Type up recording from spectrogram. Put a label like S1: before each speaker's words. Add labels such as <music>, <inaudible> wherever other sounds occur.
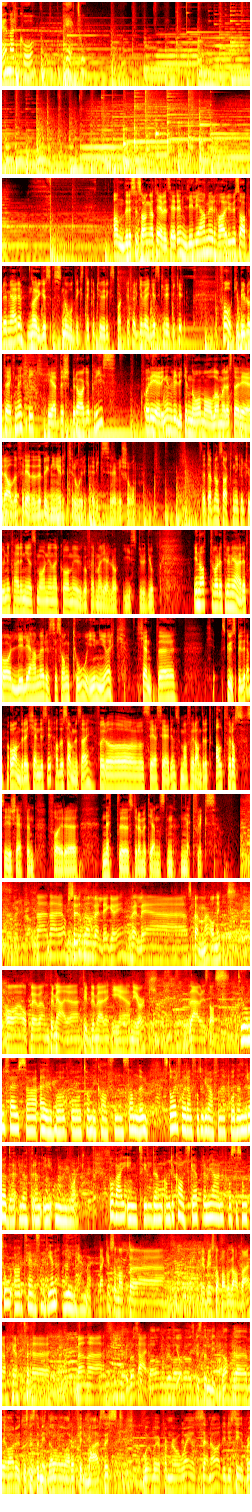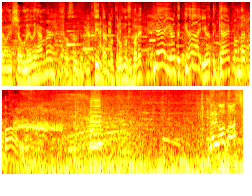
S1: NRK P2.
S2: Andre sesong av TV-serien Lillehammer har USA-premiere. Norges snodigste kultureksport, ifølge VGs kritiker. Folkebibliotekene fikk Hedersbragepris. Og regjeringen ville ikke nå målet om å restaurere alle fredede bygninger, tror Riksrevisjonen. Dette er blant sakene i Kulturnytt her i Nyhetsmorgen i NRK med Ugo Fermariello i studio. I natt var det premiere på Lillehammer sesong to i New York. Kjente skuespillere og andre kjendiser hadde samlet seg for å se serien som har forandret alt for oss, sier sjefen for eh, nettstrømmetjenesten Netflix.
S3: Det er, det er absurd, men veldig gøy. Veldig spennende og nytt å oppleve en premiere, filmpremiere i New York. Det er veldig stas.
S4: Trond Fausa Aurvåg og Tommy Carlsen Sandum står foran fotografene på den røde løperen i New York på vei inn til den amerikanske premieren på sesong to av TV-serien Lillehammer.
S3: Det er ikke sånn at uh, vi blir stoppa på gata her, <laughs> men uh,
S5: Vi ble stoppa når vi var og spiste middag. Vi var ute og spiste middag da vi var og filma her sist. We're from Norway. Og så sier han oh, did you see the brilliant show Lillehammer? Og så titter han på Trond og så bare Yeah, you're the guy! You're the guy from that bar.
S3: Gotta go, boss.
